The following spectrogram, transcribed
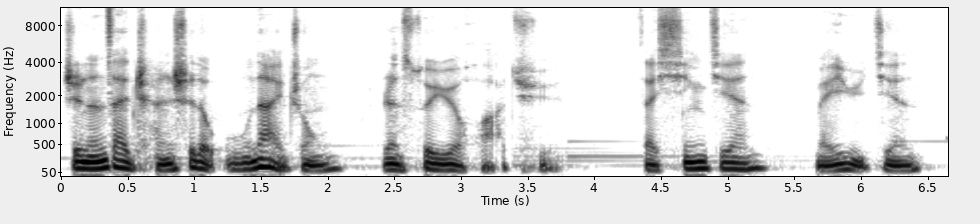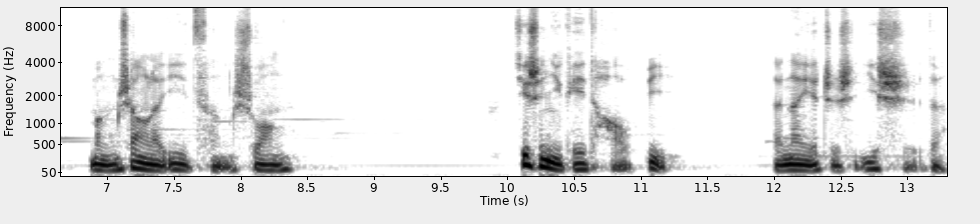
只能在尘世的无奈中任岁月划去，在心间眉宇间蒙上了一层霜。即使你可以逃避，但那也只是一时的，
